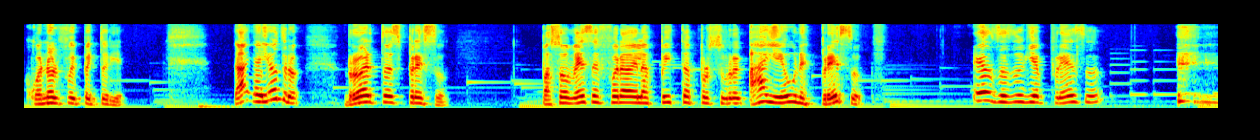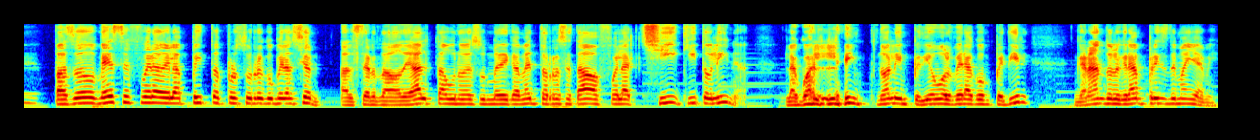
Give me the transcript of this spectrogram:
Juan Olfo, inspectoría. ¡Ay, hay otro! Roberto Espresso. Pasó meses fuera de las pistas por su... re- ¡Ay, es un expreso! Es un Suzuki Expreso. Pasó meses fuera de las pistas por su recuperación. Al ser dado de alta, uno de sus medicamentos recetados fue la chiquitolina, la cual le no le impidió volver a competir, ganando el Grand Prix de Miami.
